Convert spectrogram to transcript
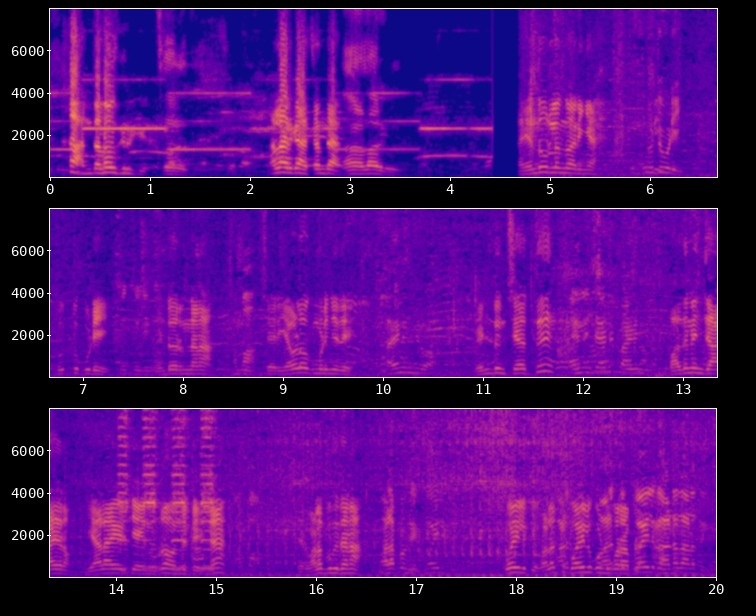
அந்த அளவுக்கு இருக்கு. சரி சரி. நல்லா இருக்கா சந்தை? நல்லா இருக்கு. எந்த ஊர்ல இருந்து வரீங்க? தூத்துக்குடி. தூத்துக்குடி. ரெண்டு பேரும் தானா? சரி எவ்வளவுக்கு முடிஞ்சது? பதினஞ்சு ரூபா. ரெண்டும் சேர்த்து பதினஞ்சாயிரம். ஏழாயிரத்தி ஐநூறு ரூபா வந்துட்டு என்ன? சரி வளர்ப்புக்கு தானா? கோயிலுக்கு. கோயிலுக்கு வளர்த்து கோயிலுக்கு கொண்டு அன்னதானத்துக்கு.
